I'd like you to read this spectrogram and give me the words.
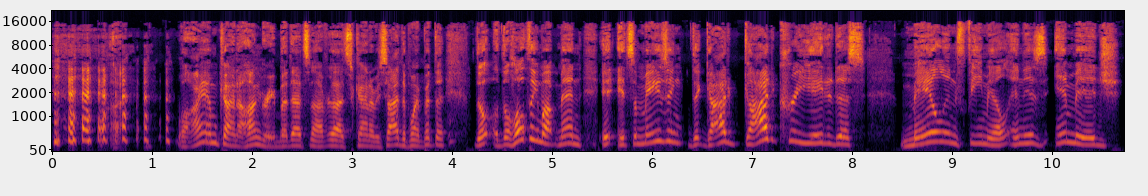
Uh, Well, I am kind of hungry, but that's not that's kind of beside the point. But the the, the whole thing about men, it, it's amazing that God God created us male and female in His image.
